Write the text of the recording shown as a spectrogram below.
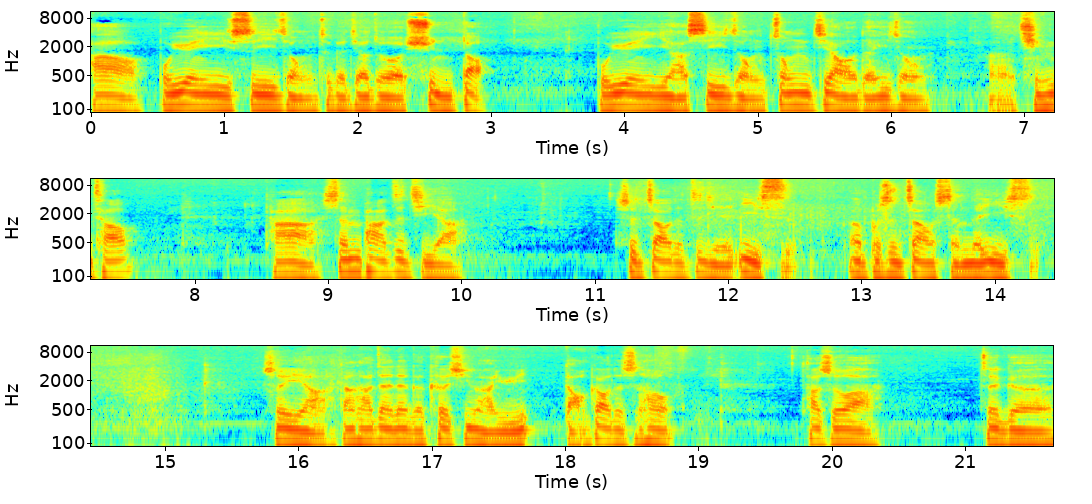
他啊不愿意是一种这个叫做殉道，不愿意啊是一种宗教的一种呃情操。他啊，生怕自己啊，是照着自己的意思，而不是照神的意思。所以啊，当他在那个克西马鱼祷告的时候，他说啊，这个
